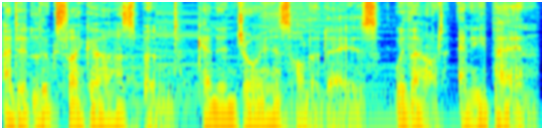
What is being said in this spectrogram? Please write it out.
And it looks like her husband can enjoy his holidays without any pain.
